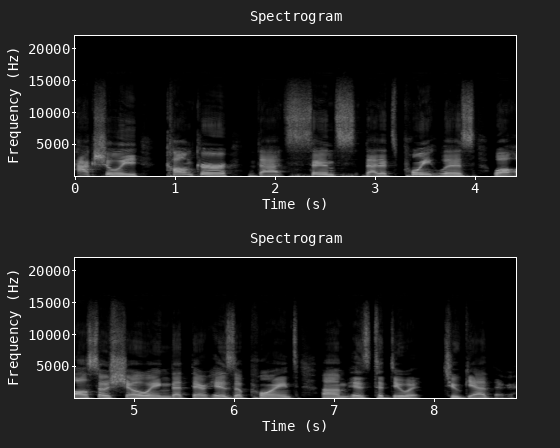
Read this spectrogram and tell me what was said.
actually conquer that sense that it's pointless while also showing that there is a point um, is to do it together.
